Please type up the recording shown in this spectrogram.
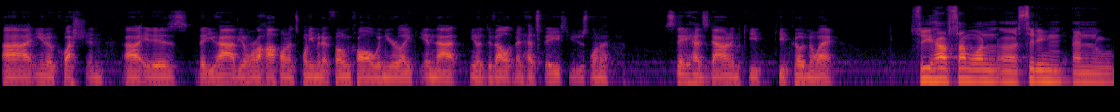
uh, you know, question uh, it is that you have. You don't want to hop on a 20 minute phone call when you're like in that, you know, development headspace. You just want to stay heads down and keep, keep coding away. So you have someone uh, sitting and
